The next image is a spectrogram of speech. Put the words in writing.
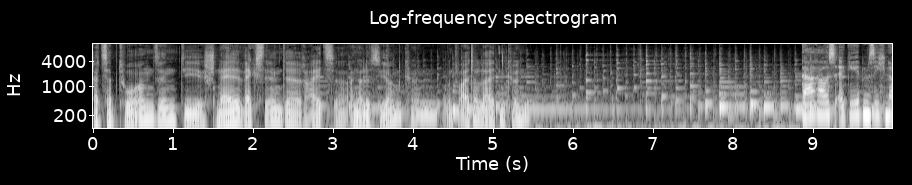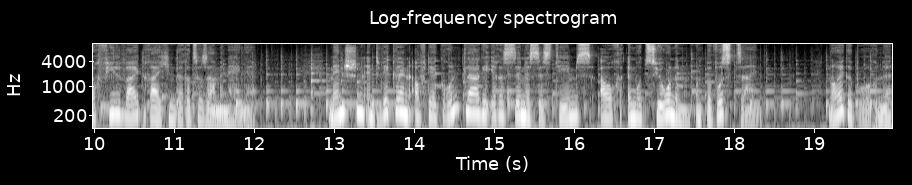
Rezeptoren sind, die schnell wechselnde Reize analysieren können und weiterleiten können. Daraus ergeben sich noch viel weitreichendere Zusammenhänge. Menschen entwickeln auf der Grundlage ihres Sinnessystems auch Emotionen und Bewusstsein. Neugeborene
